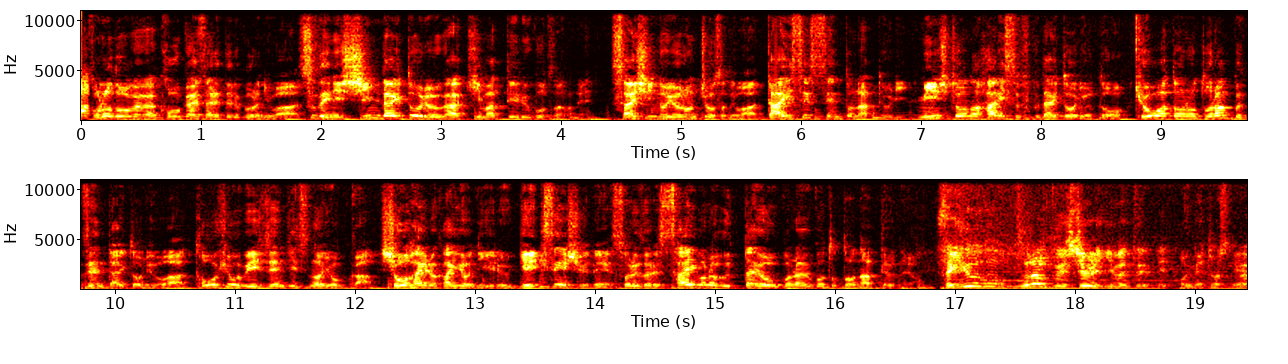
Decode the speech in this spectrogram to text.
この動画が公開されている頃には、すでに新大統領が決まっていることなのね。最新の世論調査では大接戦となっており、民主党のハリス副大統領と共和党のトランプ前大統領は投票日前日の4日、勝敗の鍵を握る激戦州でそれぞれ最後の訴えを行うこととなってるのよ。先ほどトランプ勝利決まってるね。今やってますね、うん、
